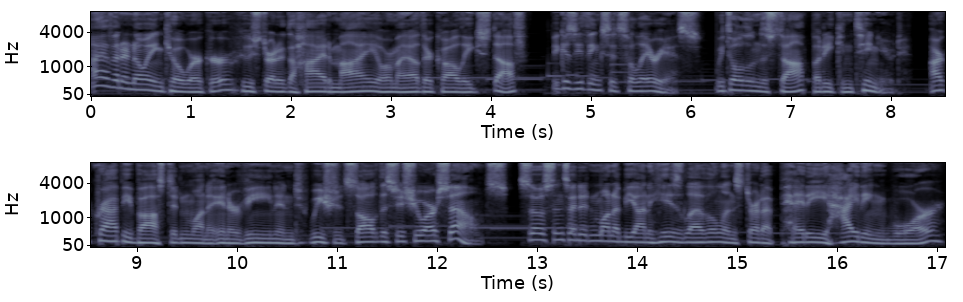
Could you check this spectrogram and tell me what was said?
I have an annoying coworker who started to hide my or my other colleagues' stuff because he thinks it's hilarious. We told him to stop, but he continued. Our crappy boss didn't want to intervene and we should solve this issue ourselves. So, since I didn't want to be on his level and start a petty hiding war,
